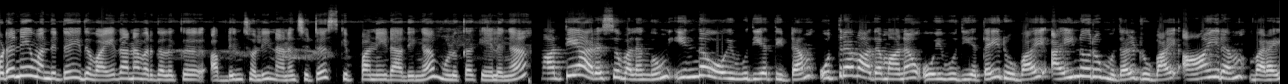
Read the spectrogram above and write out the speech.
உடனே வந்துட்டு இது வயதானவர்களுக்கு அப்படின்னு சொல்லி நினச்சிட்டு ஸ்கிப் பண்ணிடாதீங்க. முழுக்க கேளுங்க. மத்திய அரசு வழங்கும் இந்த ஓய்வூதிய திட்டம் உத்தரவாதமான ஓய்வூதியத்தை ரூபாய் ஐநூறு முதல் ரூபாய் ஆயிரம் வரை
